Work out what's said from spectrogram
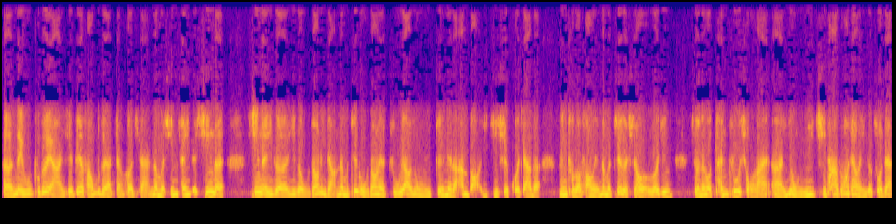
呃内务部队啊、一些边防部队啊整合起来，那么形成一个新的新的一个一个武装力量。那么这个武装力量主要用于对内的安保以及是国家的领土的防卫。那么这个时候俄军就能够腾出手来啊，用于其他方向的一个作战。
